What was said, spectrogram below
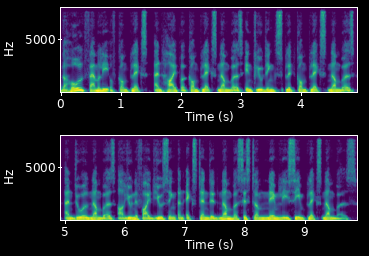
The whole family of complex and hypercomplex numbers including split complex numbers and dual numbers are unified using an extended number system namely simplex numbers.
